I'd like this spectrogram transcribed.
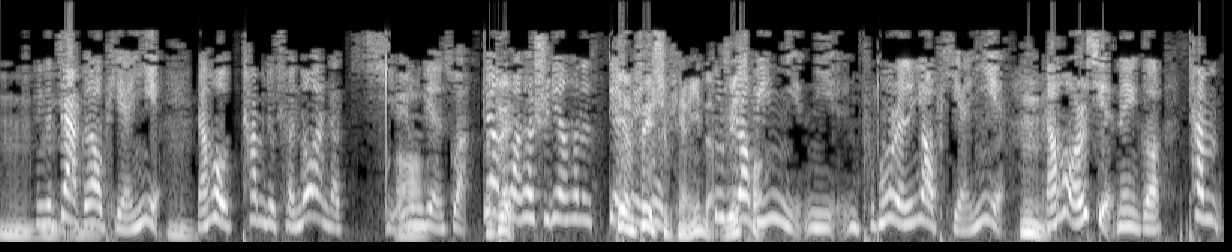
嗯，那个价格要便宜，嗯然后他们就全都按照企业用电算，啊这样的话，它实际上它的电费费是便宜的就是要比你你普通人要便宜。嗯然后而且那个他们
